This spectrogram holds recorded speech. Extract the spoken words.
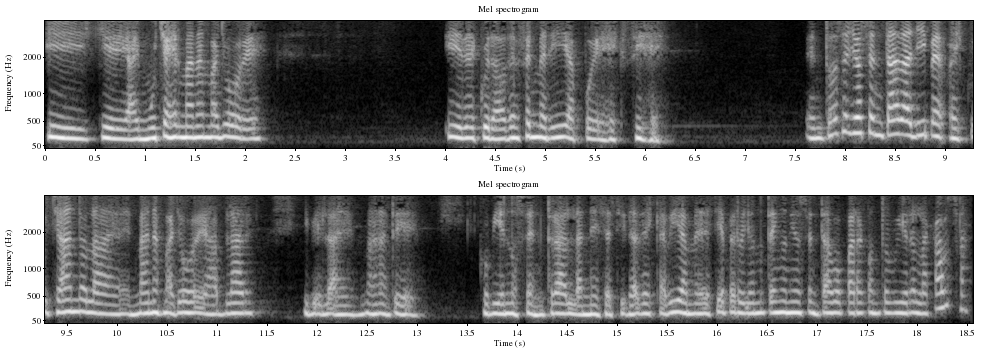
y que hay muchas hermanas mayores, y el cuidado de enfermería pues exige. Entonces yo sentada allí escuchando a las hermanas mayores hablar y las hermanas de gobierno central las necesidades que había. Me decía, pero yo no tengo ni un centavo para contribuir a la causa.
